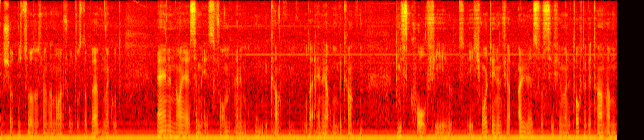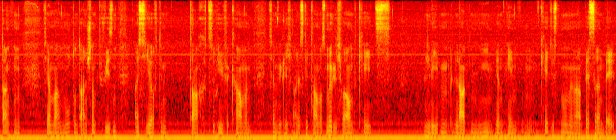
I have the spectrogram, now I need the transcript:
Das schaut nicht so aus, als wären da neue Fotos dabei. Na gut. Eine neue SMS von einem Unbekannten oder einer Unbekannten. Miss Caulfield, ich wollte Ihnen für alles, was Sie für meine Tochter getan haben, danken. Sie haben wahren Mut und Anstand bewiesen, als Sie auf dem Dach zu Hilfe kamen. Sie haben wirklich alles getan, was möglich war und Kates Leben lag nie in Ihren Händen. Kate ist nun in einer besseren Welt.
